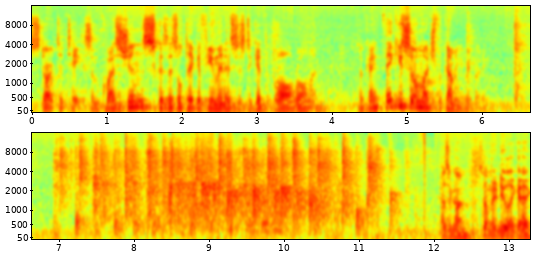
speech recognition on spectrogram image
start to take some questions because this will take a few minutes just to get the ball rolling. Okay? Thank you so much for coming, everybody. How's it going? So I'm going to do like a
